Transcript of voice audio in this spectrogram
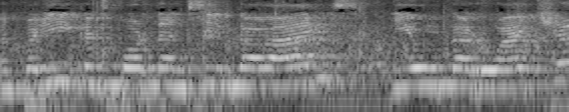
En Peric ens porten cinc cavalls i un carruatge.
